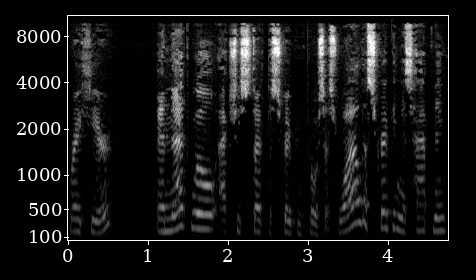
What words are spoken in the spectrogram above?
right here and that will actually start the scraping process. While the scraping is happening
